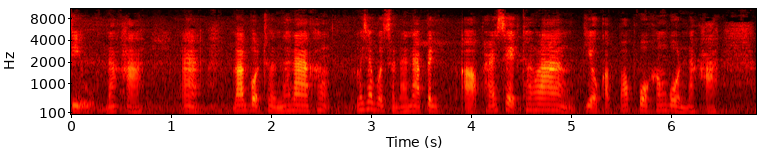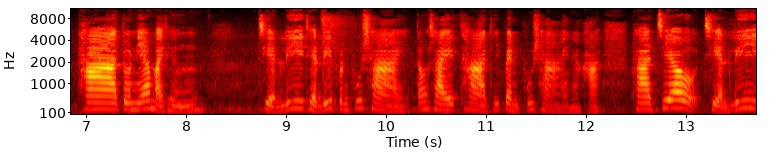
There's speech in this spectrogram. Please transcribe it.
จิ๋วนะคะอ่ามาบทสนทนาข้างไม่ใช่บทสนทนาเป็นเอ่อพระเศษข้างล่างเกี่ยวกับครอบครัวข้างบนนะคะทาตัวนี้หมายถึง เฉียนลี่เฉียนลี่เป็นผู้ชาย ต้องใช้ทาที่เป็นผู้ชายนะคะ ทาเจี้ยวเฉียนลี่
